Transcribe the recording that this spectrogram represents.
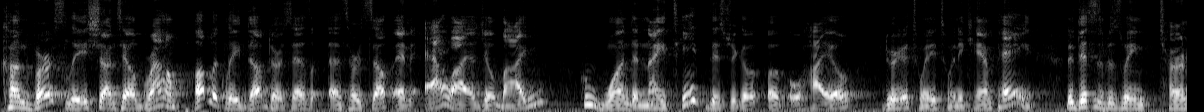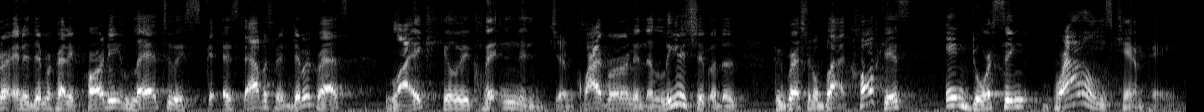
Conversely, Shontel Brown publicly dubbed herself as herself an ally of Joe Biden, who won the 19th district of, of Ohio during the 2020 campaign. The distance between Turner and the Democratic Party led to establishment Democrats like Hillary Clinton and Jim Clyburn and the leadership of the Congressional Black Caucus endorsing Brown's campaign.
